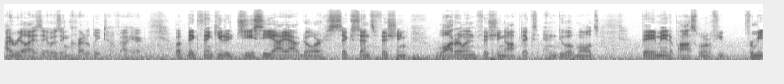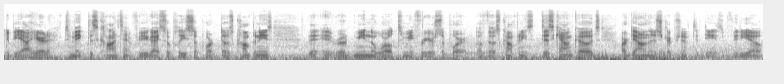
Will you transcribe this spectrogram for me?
I realized it was incredibly tough out here. But big thank you to GCI Outdoor, Sixth Sense Fishing, Waterland Fishing Optics, and Do It Molds. They made it possible you, for me to be out here to, to make this content for you guys, so please support those companies. It would mean the world to me for your support of those companies. Discount codes are down in the description of today's video,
